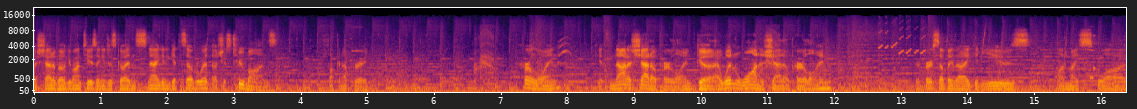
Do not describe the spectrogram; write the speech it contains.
Have a Shadow Pokemon too so I can just go ahead and snag it and get this over with? Oh, it's just two Mons. Fucking upgrade. Purrloin. It's not a Shadow Purrloin. Good. I wouldn't want a Shadow Purrloin. Prefer something that I could use on my squad.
